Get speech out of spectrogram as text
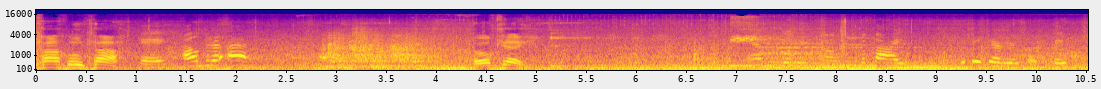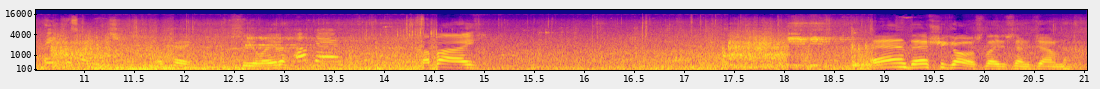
kakun ka. Okay. I'll be right back. Uh, uh, okay. I'm going now. Bye-bye. You take care of yourself, okay? Thank you so much. Okay. See you later. Okay. Bye bye. And there she goes, ladies and gentlemen.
